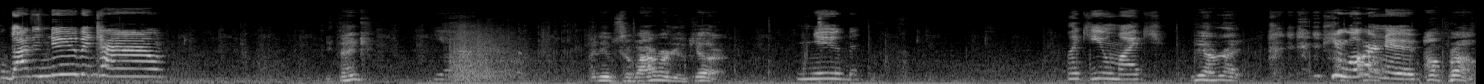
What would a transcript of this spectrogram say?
We got a noob in town. You think? Yeah, A new survivor or a new killer? noob. Like you, Mike. Yeah, right. you are a noob. I'm pro.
